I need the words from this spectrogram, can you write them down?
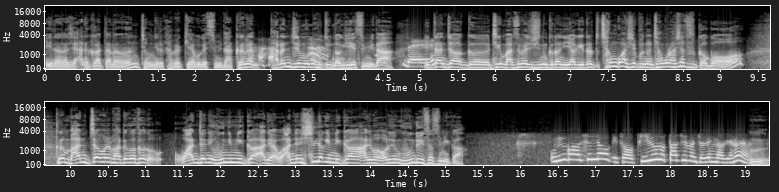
일어나지 않을 것 같다는 정리를 가볍게 해보겠습니다. 그러면 다른 질문을 좀 넘기겠습니다. 네. 일단 저 그 지금 말씀해 주시는 그런 이야기들 또 참고하실 분은 참고를 하셨을 거고 그럼 만점을 받은 것은 완전히 운입니까? 아니야 완전히 실력입니까? 아니면 어느 정도 운도 있었습니까? 운과 실력이죠. 비율로 따지면 제 생각에는 음.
